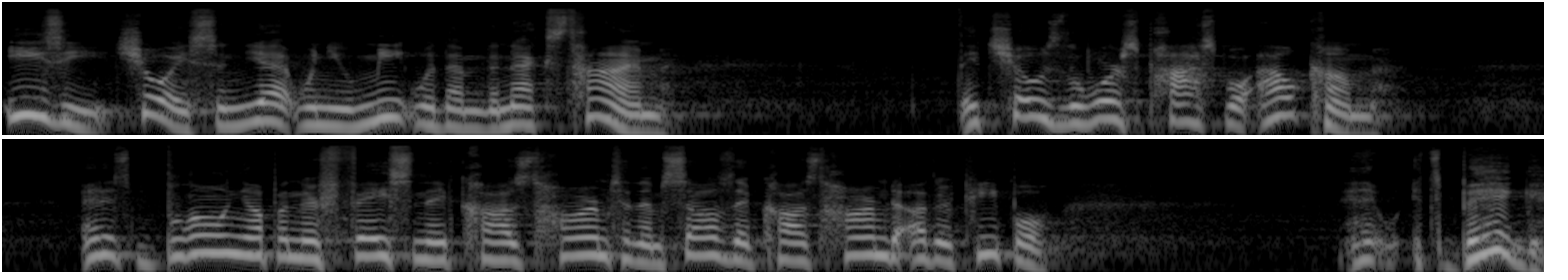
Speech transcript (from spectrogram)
easy choice. And yet, when you meet with them the next time, they chose the worst possible outcome and it's blowing up in their face, and they've caused harm to themselves, they've caused harm to other people. And it, it's big.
